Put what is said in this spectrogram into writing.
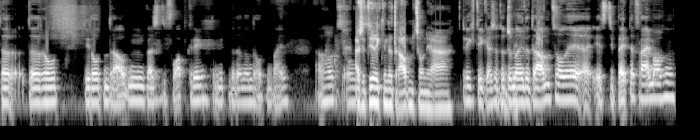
der, der Rot, die roten Trauben quasi die Farbe kriegen, damit man dann einen roten Wein hat. Also direkt in der Traubenzone auch. Richtig, also da tun wir in der Traubenzone äh, jetzt die Blätter freimachen,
